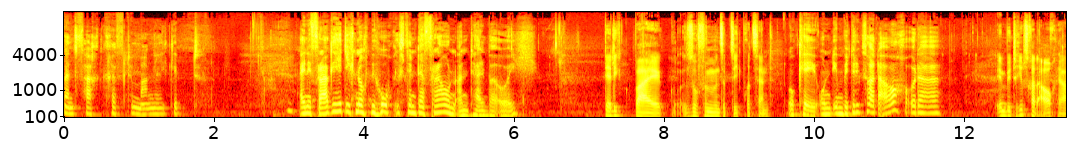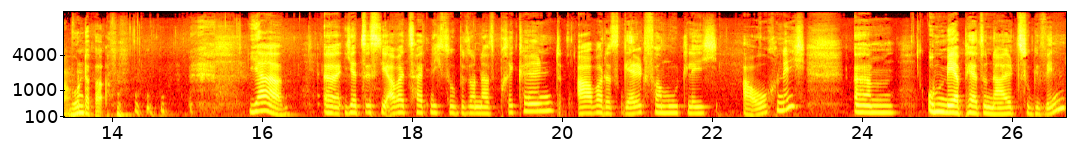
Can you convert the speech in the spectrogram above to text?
wenn es Fachkräftemangel gibt. Eine Frage hätte ich noch, wie hoch ist denn der Frauenanteil bei euch? Der liegt bei so 75 Prozent. Okay, und im Betriebsrat auch oder? Im Betriebsrat auch, ja. Wunderbar. ja, äh, jetzt ist die Arbeitszeit nicht so besonders prickelnd, aber das Geld vermutlich auch nicht. Ähm, um mehr Personal zu gewinnen.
